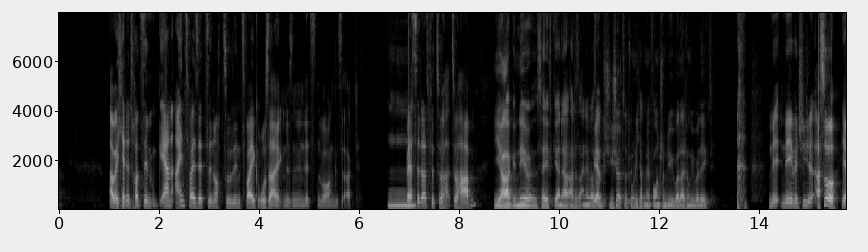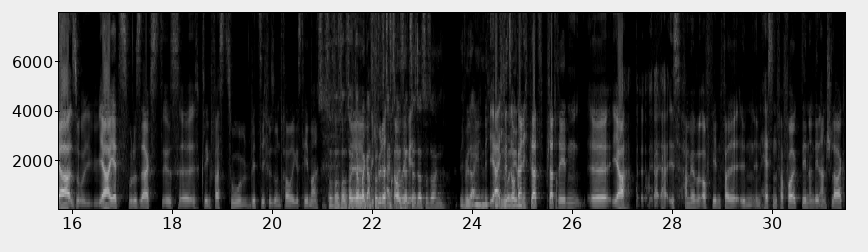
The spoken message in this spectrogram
Aber ich hätte trotzdem gern ein, zwei Sätze noch zu den zwei Großereignissen in den letzten Wochen gesagt. Mhm. Wärst du dafür zu, zu haben? Ja, nee, safe gerne. Hat das eine was Wer- mit Shisha zu tun? Ich habe mir vorhin schon die Überleitung überlegt. Nee, nee, mit Shisha. Ach so, ja, so, ja, jetzt, wo du sagst, es, äh, es klingt fast zu witzig für so ein trauriges Thema. So, so, so, soll ich da mal Ähm, ganz ich kurz ein, zwei Sätze dazu sagen? Ich will da eigentlich nicht Ja, ich will es auch gar nicht platt, platt reden. Äh, ja, äh, ist, haben wir auf jeden Fall in, in Hessen verfolgt, den an den Anschlag.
